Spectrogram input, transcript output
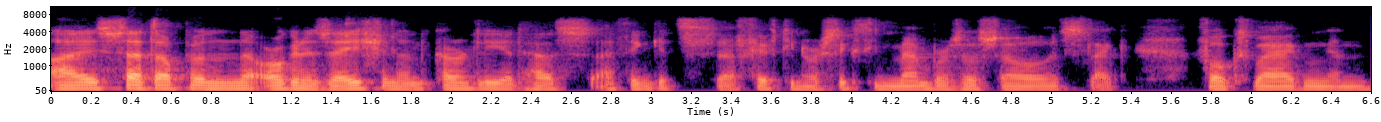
I set up an organization, and currently it has, I think it's uh, 15 or 16 members or so. It's like Volkswagen and,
